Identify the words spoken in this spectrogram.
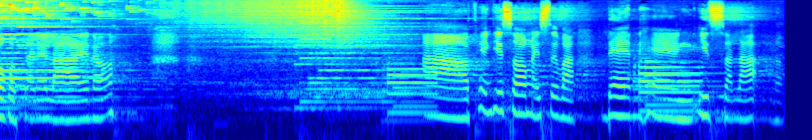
อขอบใจหลายๆเนาะอ่าเพลงที่สองไงซือว่า แดนแห่งอิสระเนาะ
